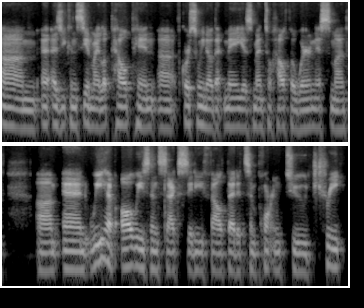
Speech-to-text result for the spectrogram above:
um, as you can see in my lapel pin, uh, of course, we know that May is Mental Health Awareness Month. Um, and we have always in Sac City felt that it's important to treat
